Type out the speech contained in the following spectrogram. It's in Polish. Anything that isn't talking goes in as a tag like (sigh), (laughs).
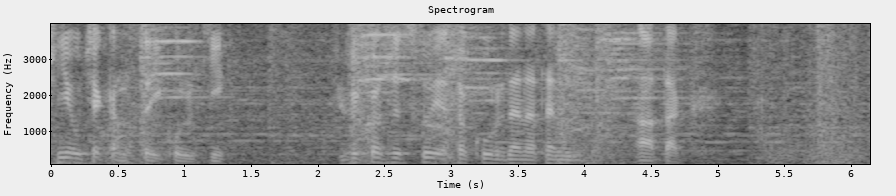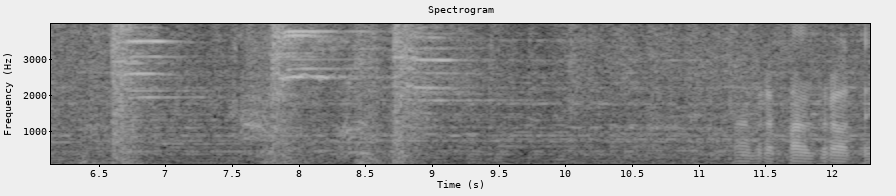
Już nie uciekam z tej kulki. Wykorzystuję to kurde na ten atak. Dobra, pal wroty.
